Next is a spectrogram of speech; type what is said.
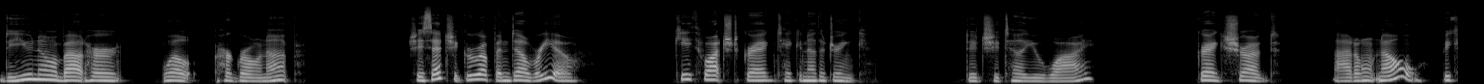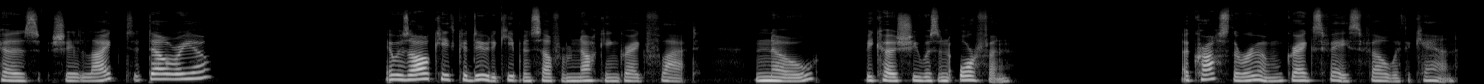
Do you know about her, well, her growing up? She said she grew up in Del Rio. Keith watched Greg take another drink. Did she tell you why? Greg shrugged. I don't know. Because she liked Del Rio? It was all Keith could do to keep himself from knocking Greg flat. No, because she was an orphan. Across the room, Greg's face fell with a can.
